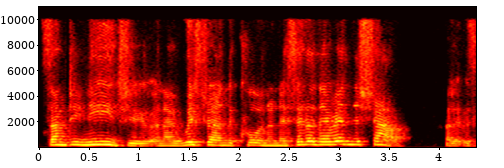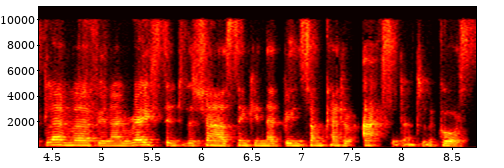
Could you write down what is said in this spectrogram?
somebody needs you," and I whizzed around the corner and I said, "Oh, they're in the shower." Well, it was Glenn Murphy, and I raced into the showers thinking there'd been some kind of accident. And of course,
